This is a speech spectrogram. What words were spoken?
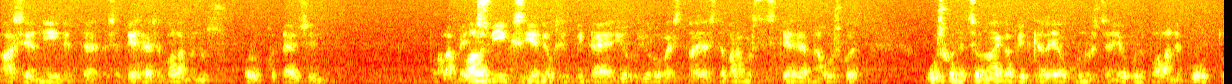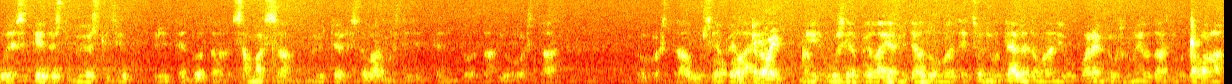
asian niin, että se tehdään se valmennusporukka täysin valmiiksi, valmiiksi ennen kuin sit mitään ju- julkaistaan ja sitä varmasti se tehdään. Mä uskon, että, uskon, että se on aika pitkälle jo kunnossa ja joku palanen puuttuu. Ja se tietysti myöskin sit, sitten tuota, samassa yhteydessä varmasti sitten tuota, julkaistaan, julkaistaan uusia pelaajia, niin, uusia pelaajia, mitä on tullut. Et se on niin kuin tällä tavalla niin kuin parempi, koska meillä on taas niin kuin tavallaan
